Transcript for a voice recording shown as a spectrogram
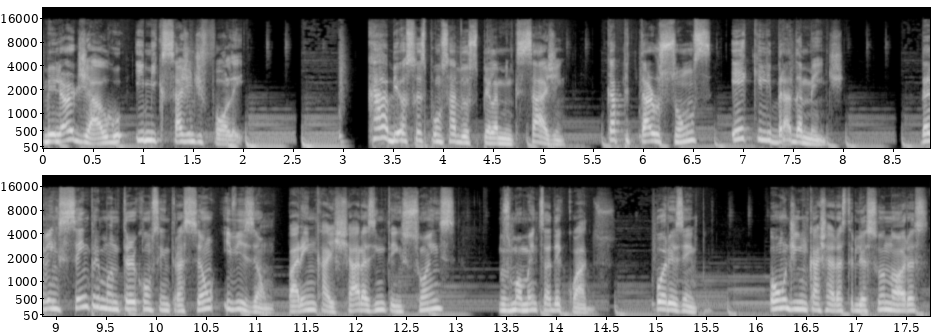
melhor diálogo e mixagem de Foley. Cabe aos responsáveis pela mixagem captar os sons equilibradamente devem sempre manter concentração e visão para encaixar as intenções nos momentos adequados. Por exemplo, onde encaixar as trilhas sonoras,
